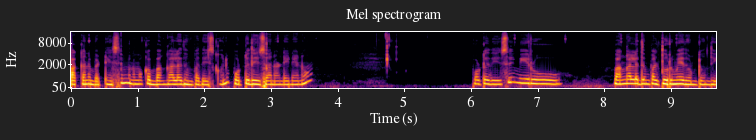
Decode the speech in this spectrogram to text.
పక్కన పెట్టేసి మనం ఒక బంగాళాదుంప తీసుకొని పొట్టు తీసానండి నేను. పొట్టు తీసి మీరు బంగాళాదుంపలు తురిమేది ఉంటుంది.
